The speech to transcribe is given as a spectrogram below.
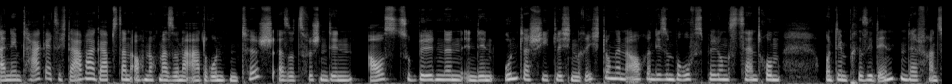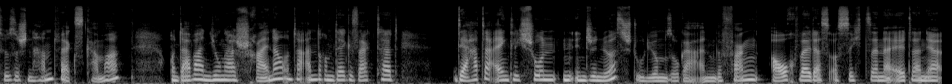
An dem Tag, als ich da war, gab es dann auch noch mal so eine Art runden Tisch, also zwischen den Auszubildenden in den unterschiedlichen Richtungen auch in diesem Berufsbildungszentrum und dem Präsidenten der französischen Handwerkskammer. Und da war ein junger Schreiner unter anderem, der gesagt hat, der hatte eigentlich schon ein Ingenieursstudium sogar angefangen, auch weil das aus Sicht seiner Eltern ja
